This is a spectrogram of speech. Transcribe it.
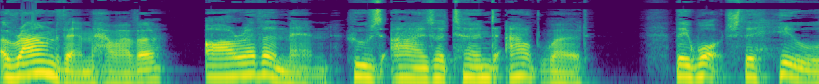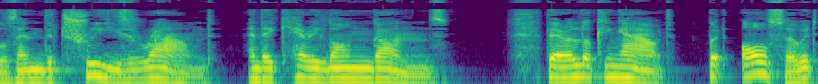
Around them, however, are other men whose eyes are turned outward. They watch the hills and the trees around, and they carry long guns. They are looking out, but also at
